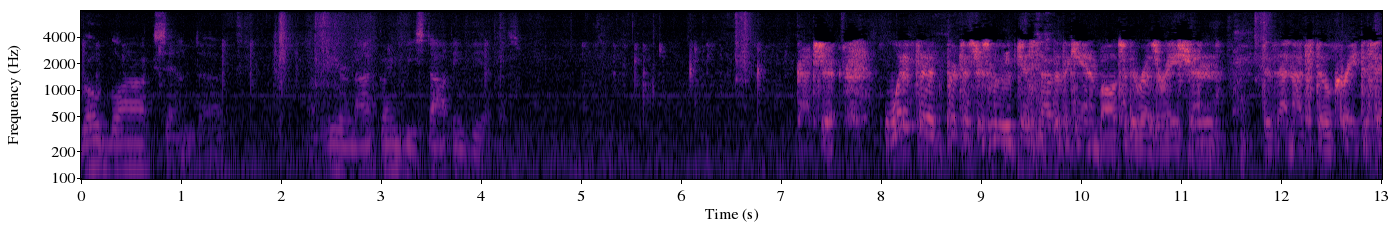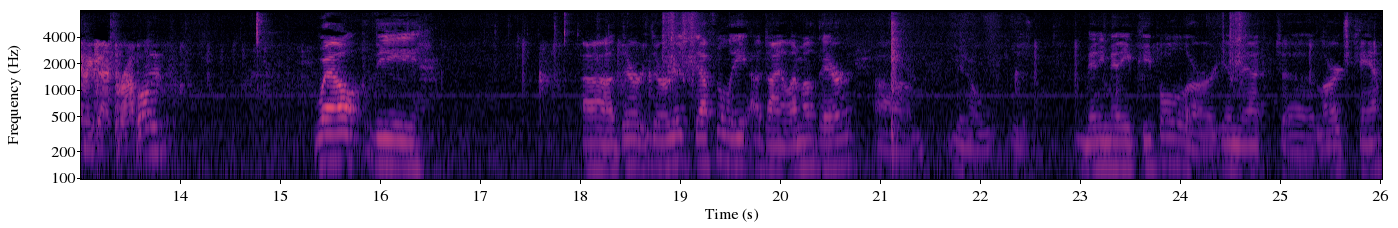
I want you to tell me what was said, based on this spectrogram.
roadblocks and uh, uh, we are not going to be stopping vehicles. What if the protesters move just south of the Cannonball to the reservation? Does that not still create the same exact problem? Well, the, uh, there, there is definitely a dilemma there. Um, you know, many, many people are in that, uh, large camp.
